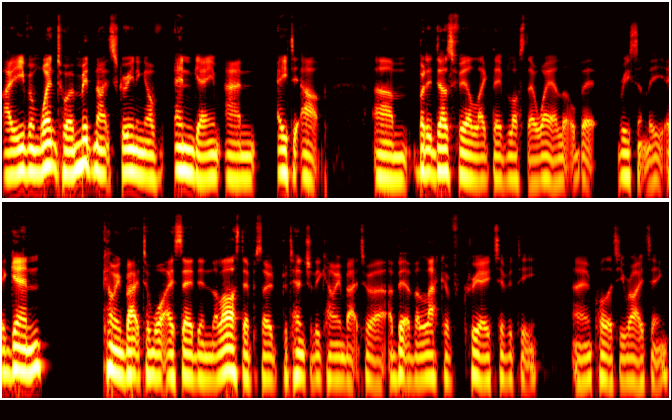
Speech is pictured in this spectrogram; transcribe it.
I even went to a midnight screening of Endgame and ate it up. Um, but it does feel like they've lost their way a little bit recently. Again, coming back to what I said in the last episode, potentially coming back to a, a bit of a lack of creativity and quality writing,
